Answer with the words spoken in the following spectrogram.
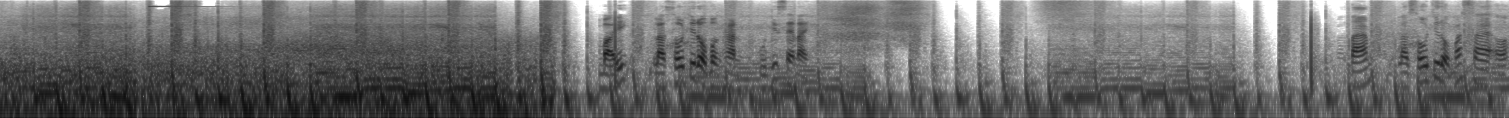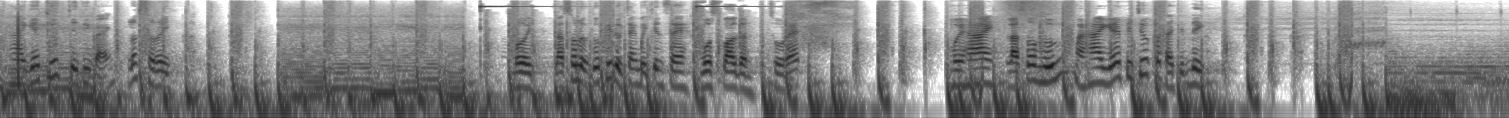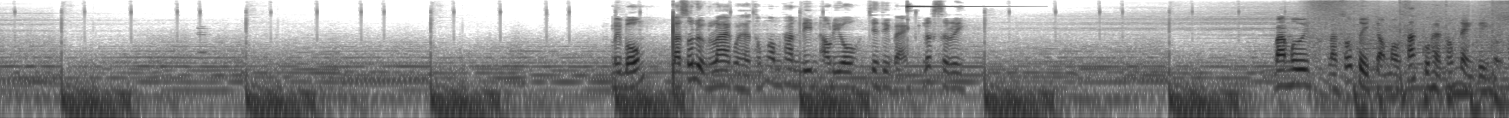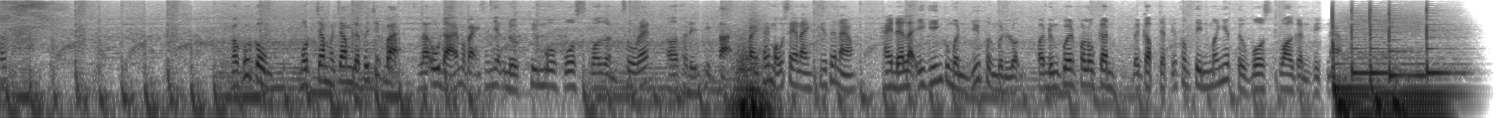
Bảy, là số chế độ vận hành của chiếc xe này. Và 8 là số chế độ massage ở hai ghế trước trên phiên bản Luxury. 10 là số lượng túi khí được trang bị trên xe, Volkswagen Touareg. 12 là số hướng mà hai ghế phía trước có thể chỉnh đi. 14 là số lượng loa của hệ thống âm thanh DIN Audio trên phiên bản Luxury. 30 là số tùy chọn màu sắc của hệ thống đèn tiền nội thất. Và cuối cùng, 100% lợi phí trước bạn là ưu đãi mà bạn sẽ nhận được khi mua Volkswagen Touareg ở thời điểm hiện tại. Bạn thấy mẫu xe này như thế nào? Hãy để lại ý kiến của mình dưới phần bình luận và đừng quên follow kênh để cập nhật những thông tin mới nhất từ Volkswagen Việt Nam.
